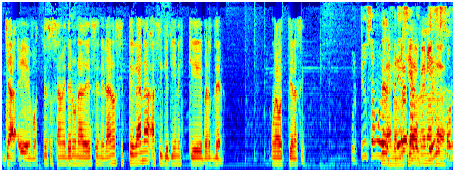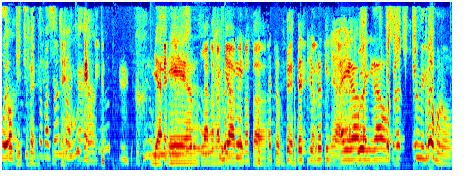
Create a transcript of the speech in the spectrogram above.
Ya, eh, Bostezo se va a meter una DS en el ano si te gana, así que tienes que perder. Una cuestión así. ¿Por qué usamos de La referencia a analogía Bostezo, penosa. weón? ¿Qué chucha está pasando acá? Ya, eh, La analogía penosa. muchachos, muchachos, yo creo que ha llegado, ha llegado. Justo se le cortó el micrófono.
